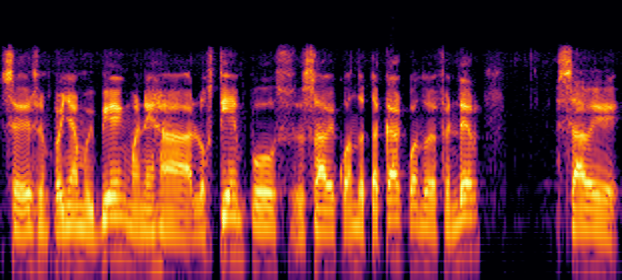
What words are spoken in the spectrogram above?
se desempeña muy bien, maneja los tiempos, sabe cuándo atacar, cuándo defender, sabe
